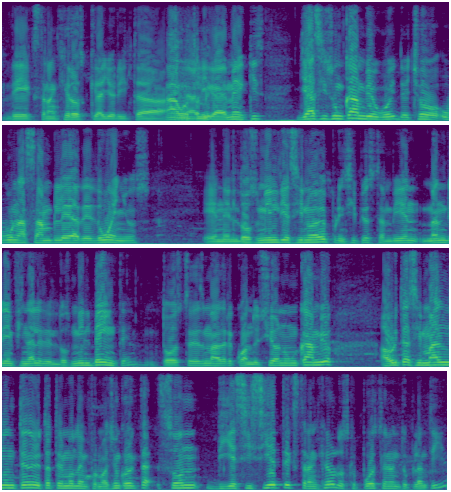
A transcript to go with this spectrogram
de extranjeros que hay ahorita Ah, en bueno, la. Liga MX. Ya se hizo un cambio, güey. De hecho, hubo una asamblea de dueños en el 2019, principios también, más bien finales del 2020, todo este desmadre, cuando hicieron un cambio. Ahorita, si mal no entiendo, ahorita tenemos la información correcta, son 17 extranjeros los que puedes tener en tu plantilla,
